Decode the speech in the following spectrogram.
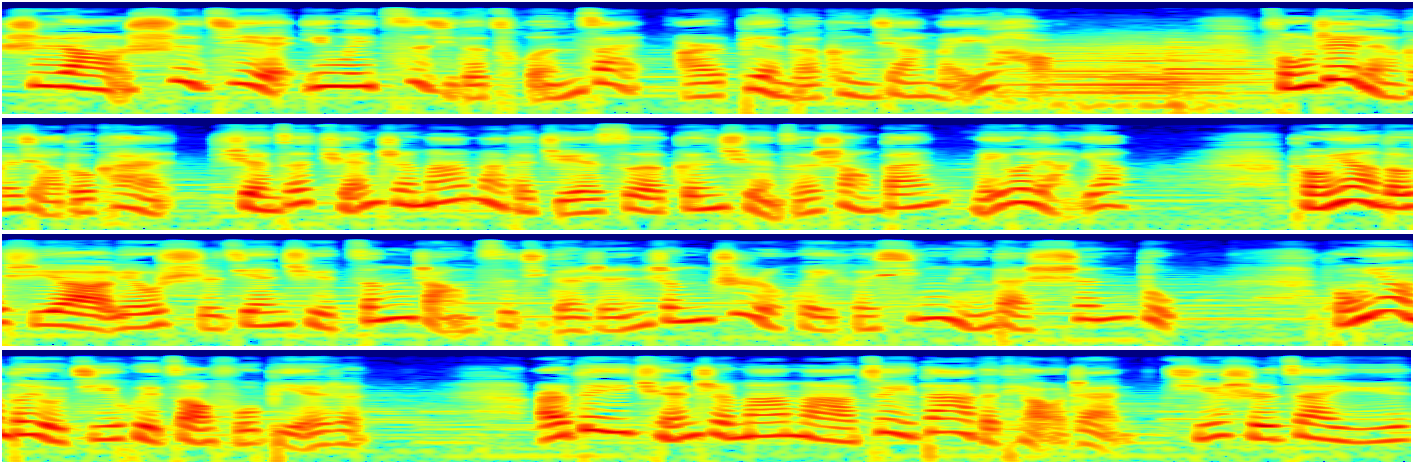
是让世界因为自己的存在而变得更加美好。从这两个角度看，选择全职妈妈的角色跟选择上班没有两样。同样都需要留时间去增长自己的人生智慧和心灵的深度，同样都有机会造福别人。而对于全职妈妈最大的挑战，其实在于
